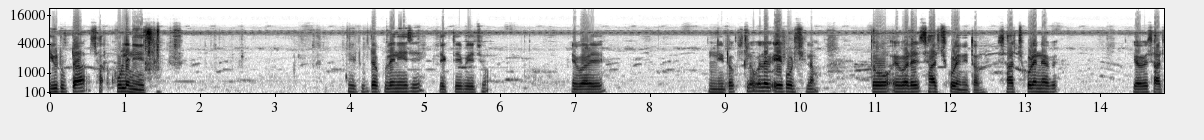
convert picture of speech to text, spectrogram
ইউটিউবটা খুলে নিয়েছি। ইউটিউবটা খুলে নিয়েছি, দেখতেই পেয়েছ। এবারে নেটওয়ার্ক ছিল বলে এ করছিলাম। তো এবারে সার্চ করে নিতে হবে। সার্চ করে নেবে। কীভাবে সার্চ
